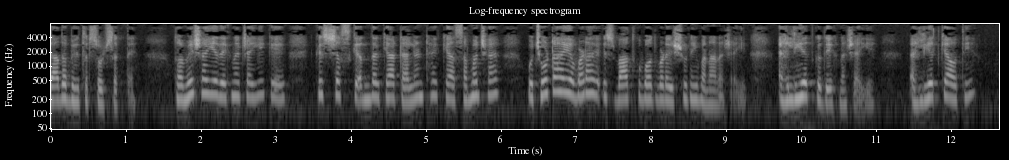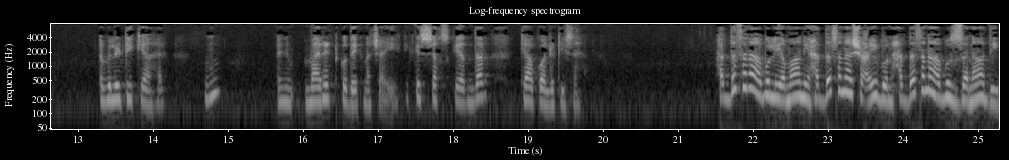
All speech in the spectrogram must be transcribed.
زیادہ بہتر سوچ سکتے ہیں تو ہمیشہ یہ دیکھنا چاہیے کہ کس شخص کے اندر کیا ٹیلنٹ ہے کیا سمجھ ہے وہ چھوٹا ہے یا بڑا ہے اس بات کو بہت بڑا ایشو نہیں بنانا چاہیے اہلیت کو دیکھنا چاہیے اہلیت کیا ہوتی ہے ابلٹی کیا ہے میرٹ یعنی کو دیکھنا چاہیے کہ کس شخص کے اندر کیا کوالٹیز ہیں حدثنا ابو الیمان حدثنا شعیب حدثنا ابو الزنادی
